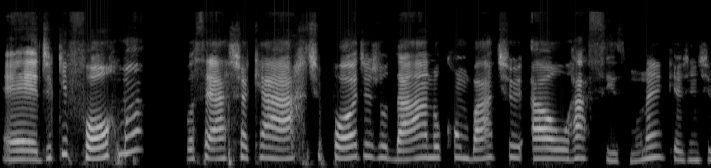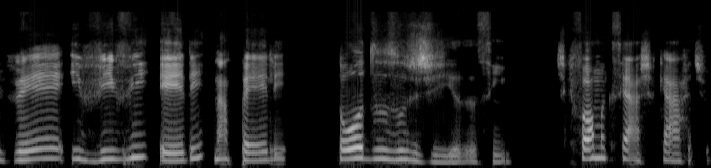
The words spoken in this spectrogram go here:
É, de que forma você acha que a arte pode ajudar no combate ao racismo, né? Que a gente vê e vive ele na pele todos os dias, assim. De que forma que você acha que a arte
